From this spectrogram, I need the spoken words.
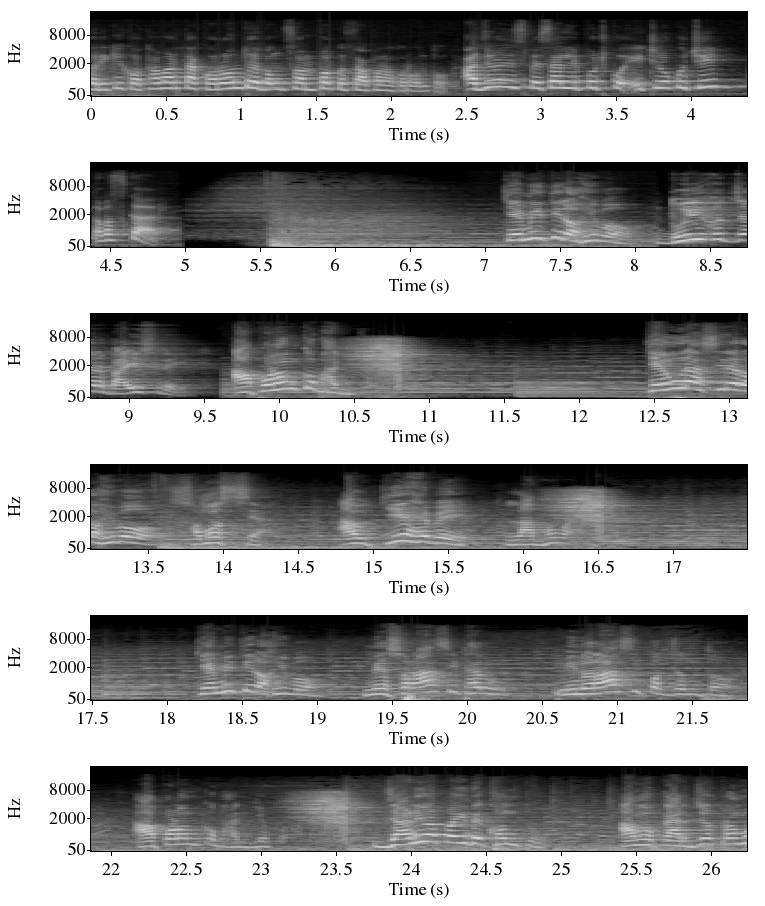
କରିକି କଥାବାର୍ତ୍ତା କରନ୍ତୁ ଏବଂ ସମ୍ପର୍କ ସ୍ଥାପନ କରନ୍ତୁ ଆଜିର ଏହି ସ୍ପେଶାଲ ରିପୋର୍ଟକୁ ଏଇଠି ରଖୁଛି ନମସ୍କାର କେମିତି ରହିବ ଦୁଇ ହଜାର ବାଇଶରେ ଆପଣଙ୍କ ଭାଗ୍ୟ କେଉଁ ରାଶିରେ ରହିବ ସମସ୍ୟା ଆଉ କିଏ ହେବେ ଲାଭବାନ କେମିତି ରହିବ ମେଷରାଶି ଠାରୁ ମୀନରାଶି ପର୍ଯ୍ୟନ୍ତ ଆପଣଙ୍କ ଭାଗ୍ୟ ଜାଣିବା ପାଇଁ ଦେଖନ୍ତୁ ଆମ କାର୍ଯ୍ୟକ୍ରମ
